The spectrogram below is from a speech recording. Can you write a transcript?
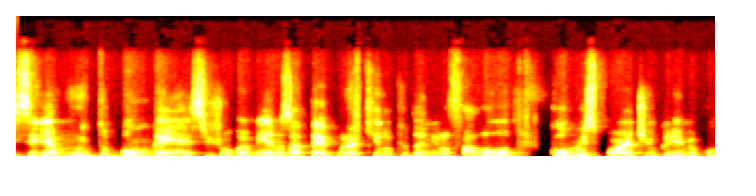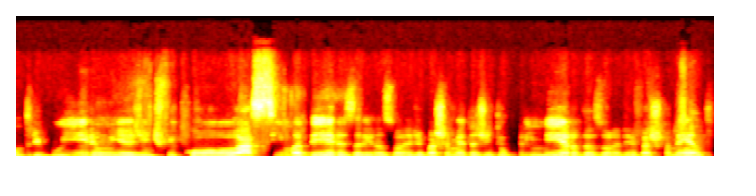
seria muito bom ganhar esse jogo a menos, até por aquilo que o Danilo falou. Como o esporte e o Grêmio contribuíram e a gente ficou acima deles ali na zona de rebaixamento, a gente é o primeiro da zona de rebaixamento,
